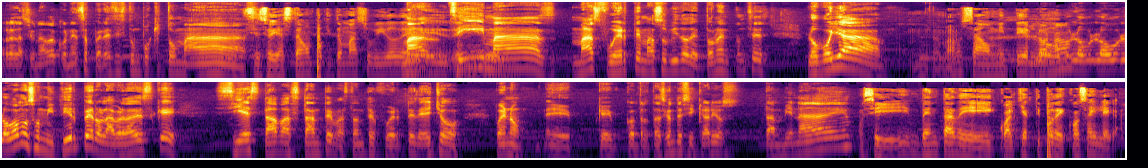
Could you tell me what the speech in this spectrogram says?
relacionado con eso, pero ese está un poquito más... Sí, eso ya está un poquito más subido de... más- de sí, nivel. más, más fuerte, más subido de tono, entonces lo voy a... Vamos a omitirlo, lo, ¿no? lo- lo- lo vamos a omitir, pero la verdad es que sí está bastante, bastante fuerte. De hecho, bueno, eh, que contratación de sicarios también hay. Sí, venta de cualquier tipo de cosa ilegal.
